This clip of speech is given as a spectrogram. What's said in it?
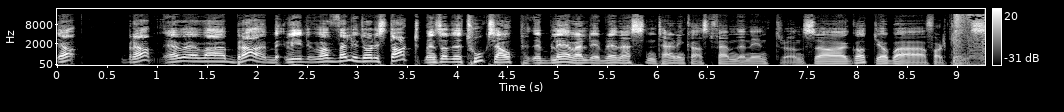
Ja, bra. Var bra. Det var veldig dårlig start, men så det tok seg opp. Det ble, veldig, det ble nesten terningkast fem, den introen, så godt jobba, folkens.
